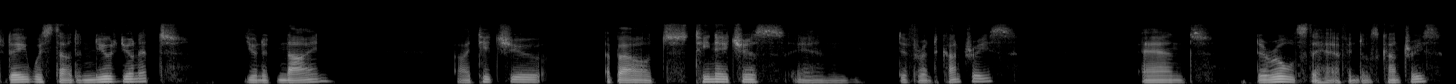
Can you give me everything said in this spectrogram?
Today we start a new unit, unit 9. I teach you about teenagers in different countries and the rules they have in those countries.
